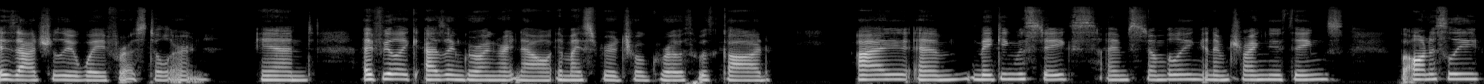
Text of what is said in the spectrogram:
is actually a way for us to learn. And I feel like as I'm growing right now in my spiritual growth with God, I am making mistakes, I'm stumbling, and I'm trying new things. But honestly,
